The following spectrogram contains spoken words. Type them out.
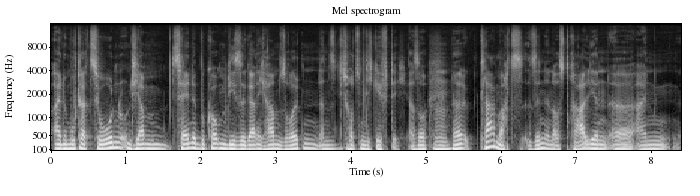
eine Mutation und die haben Zähne bekommen, die sie gar nicht haben sollten, dann sind die trotzdem nicht giftig. Also Mhm. ne, klar macht es Sinn, in Australien äh, einen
